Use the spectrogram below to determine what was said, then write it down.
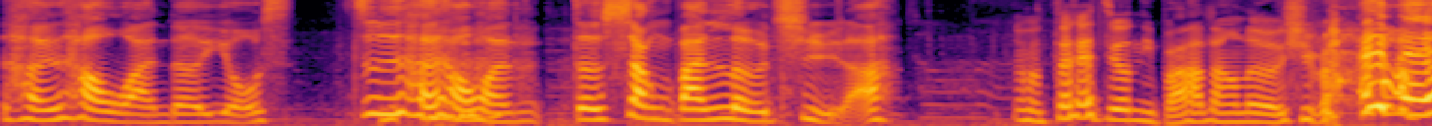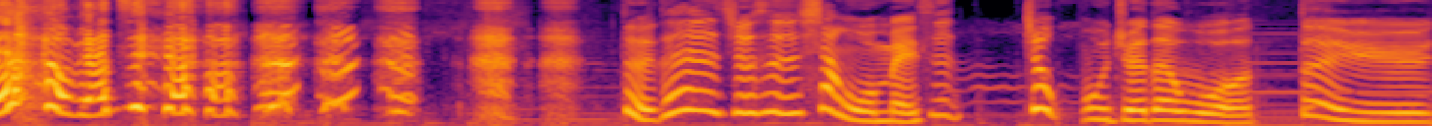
很好玩的游戏，就是很好玩的上班乐趣啦。嗯，大概只有你把它当乐趣吧。哎、没有，不要这样。对，但是就是像我每次，就我觉得我对于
